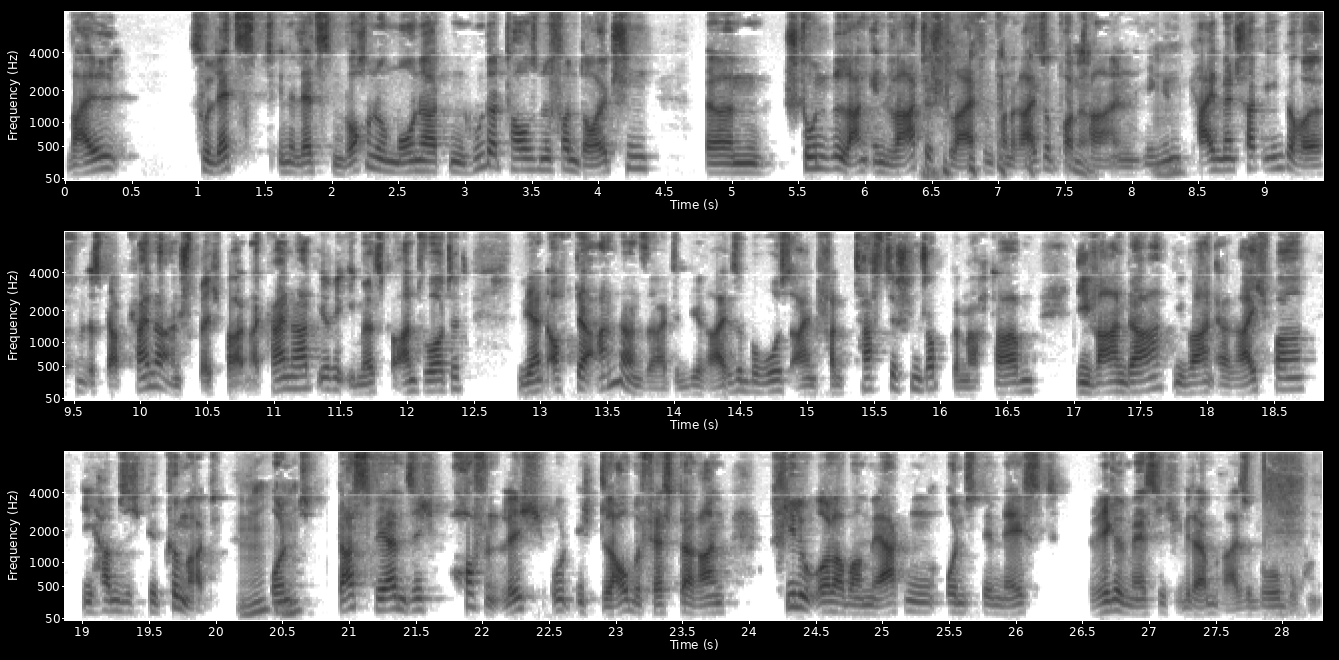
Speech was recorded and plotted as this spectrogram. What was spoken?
Weil zuletzt in den letzten Wochen und Monaten Hunderttausende von Deutschen ähm, stundenlang in Warteschleifen von Reiseportalen genau. hingen. Kein Mensch hat ihnen geholfen. Es gab keine Ansprechpartner. Keiner hat ihre E-Mails beantwortet. Während auf der anderen Seite die Reisebüros einen fantastischen Job gemacht haben. Die waren da, die waren erreichbar, die haben sich gekümmert. Mhm. Und das werden sich hoffentlich, und ich glaube fest daran, viele Urlauber merken und demnächst regelmäßig wieder im Reisebüro buchen.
